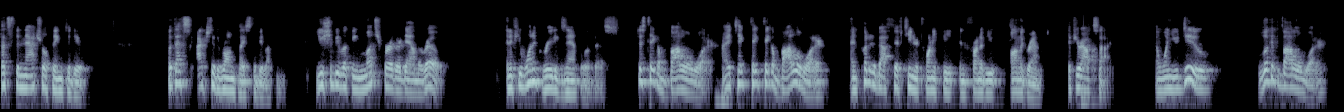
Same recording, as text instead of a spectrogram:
That's the natural thing to do. But that's actually the wrong place to be looking. You should be looking much further down the road. And if you want a great example of this, just take a bottle of water, right? Take, take, take a bottle of water and put it about 15 or 20 feet in front of you on the ground if you're outside. And when you do, look at the bottle of water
